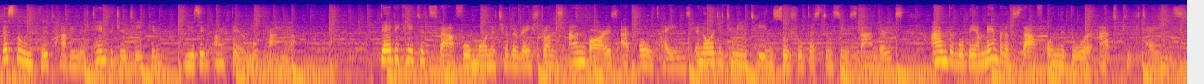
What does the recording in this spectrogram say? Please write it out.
This will include having their temperature taken using our thermal camera. Dedicated staff will monitor the restaurants and bars at all times in order to maintain social distancing standards and there will be a member of staff on the door at peak times.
